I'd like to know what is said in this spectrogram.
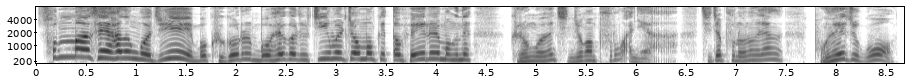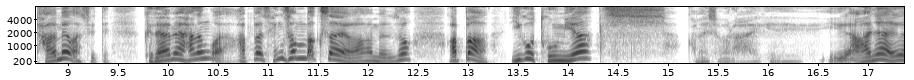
손맛에 하는 거지. 뭐 그거를 뭐 해가지고 찜을 쪄먹겠다, 회를 먹네. 그런 거는 진정한 프로 아니야. 진짜 프로는 그냥 보내주고 다음에 왔을 때 그 다음에 하는 거야. 아빠 생선 박사야 하면서 아빠 이거 돔이야? 가만 있어봐라 이게 이게 아니야 이거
